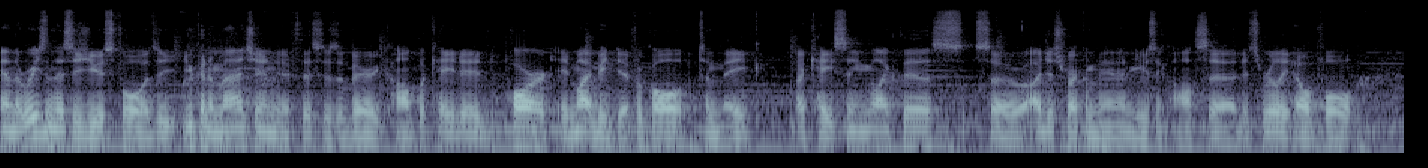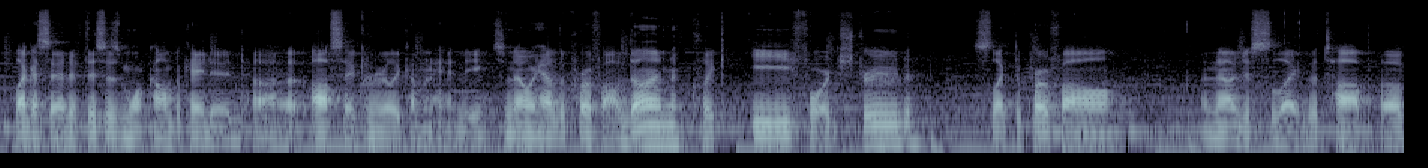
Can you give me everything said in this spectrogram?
And the reason this is useful is you can imagine if this is a very complicated part, it might be difficult to make a casing like this. So I just recommend using offset. It's really helpful. Like I said, if this is more complicated, uh, offset can really come in handy. So now we have the profile done. Click E for extrude, select the profile, and now just select the top of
